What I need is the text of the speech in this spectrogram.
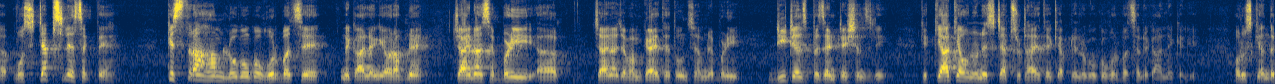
वो स्टेप्स ले सकते हैं? किस तरह हम लोगों को गुर्बत से निकालेंगे? और हमने चाइना से बड़ी चाइना जब हम गए थे तो उनसे हमने बड़ी डिटेल्स प्रेजेंटेशंस ली। कि क्या क्या उन्होंने स्टेप्स उठाए थे कि अपने लोगों को गुर्बत से निकालने के लिए। और उसके अंदर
